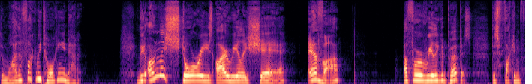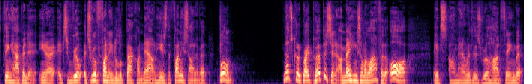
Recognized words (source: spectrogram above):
then why the fuck are we talking about it? The only stories I really share ever are for a really good purpose this fucking thing happened and you know it's real it's real funny to look back on now and here's the funny side of it boom and that's got a great purpose in it i'm making someone laugh with it or it's oh man i went through this real hard thing but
